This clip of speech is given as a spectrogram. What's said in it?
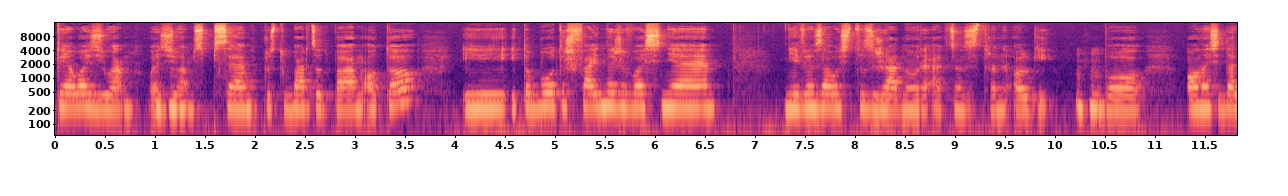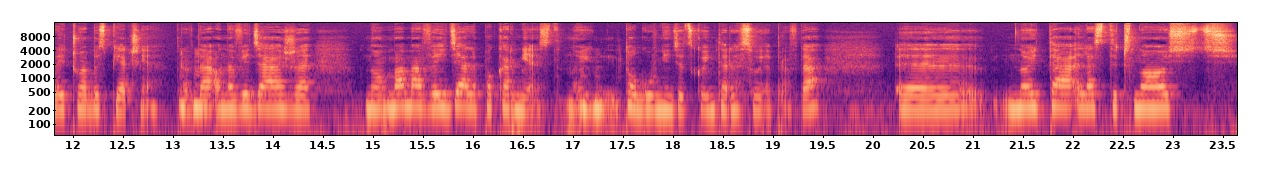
to ja łaziłam. Łaziłam mhm. z psem, po prostu bardzo dbałam o to i, I to było też fajne, że właśnie nie wiązało się to z żadną reakcją ze strony Olgi, mhm. bo ona się dalej czuła bezpiecznie, prawda? Mhm. Ona wiedziała, że no, mama wyjdzie, ale pokarm jest. No mhm. i to głównie dziecko interesuje, prawda? Yy, no i ta elastyczność,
